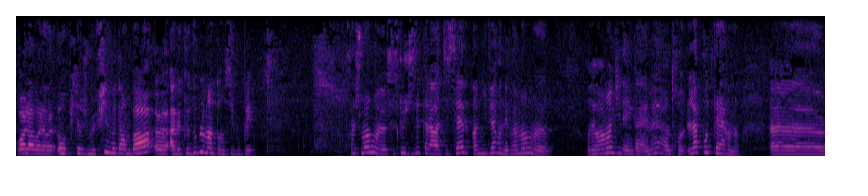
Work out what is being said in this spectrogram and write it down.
Voilà, voilà, voilà. Oh putain, je me filme d'en bas euh, avec le double menton, s'il vous plaît. Franchement, euh, c'est ce que je disais tout à l'heure à Tissène. En hiver, on est vraiment, on est vraiment vilain quand même. hein. Entre la peau terne, euh,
